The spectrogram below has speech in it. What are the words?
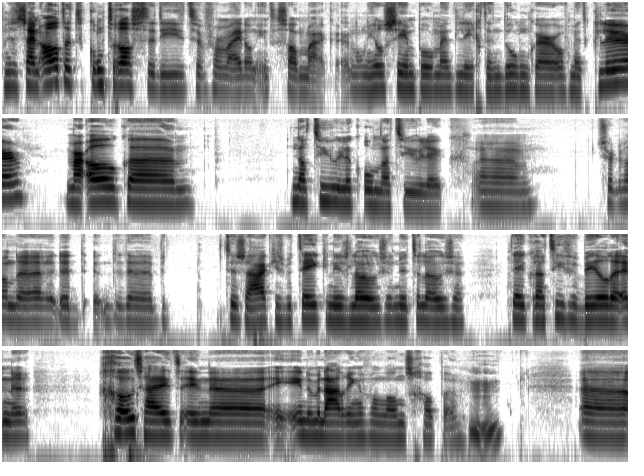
dus het zijn altijd contrasten die het voor mij dan interessant maken. En dan heel simpel met licht en donker of met kleur. Maar ook ehm, natuurlijk, onnatuurlijk. Een soort van de, de, de, de, betekenisloze, nutteloze, decoratieve beelden en de grootsheid in, eh, in de benaderingen van landschappen. Mhm. Eh,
